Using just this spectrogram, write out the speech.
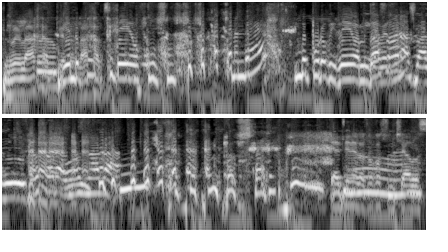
Relájate, Viendo relájate. video. ¿Mandé? Viendo puro video, amiga. Dos ¿verdad? horas, Fabi. Dos horas, no es nada. Dos horas. Ya tiene los ojos hinchados.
